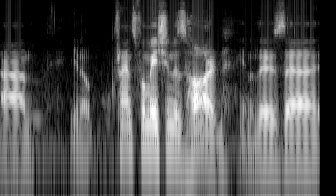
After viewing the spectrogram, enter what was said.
Um, you know, transformation is hard. You know, there's a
